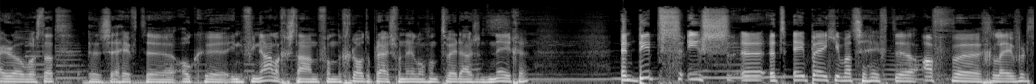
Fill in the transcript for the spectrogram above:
Cairo was dat. Eh, ze heeft eh, ook eh, in de finale gestaan van de Grote Prijs van Nederland van 2009. En dit is eh, het EP'tje wat ze heeft afgeleverd.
